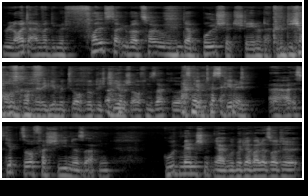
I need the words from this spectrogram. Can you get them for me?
Leute einfach, die mit vollster Überzeugung hinter Bullshit stehen und da könnte ich Ja, die ausrasten. gehen mit auch wirklich tierisch auf den Sack. Es gibt, es gibt, äh, es gibt so verschiedene Sachen. Gutmenschen, ja gut, mittlerweile sollte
